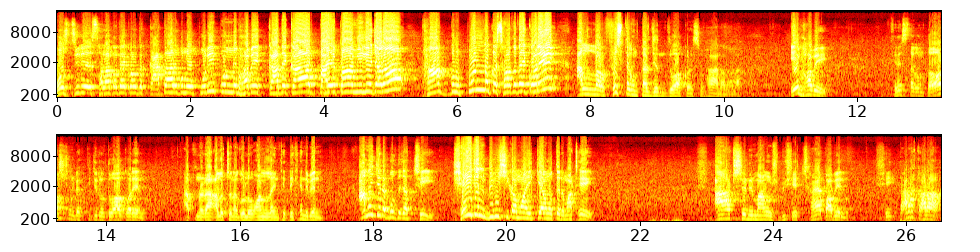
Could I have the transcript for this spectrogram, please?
মসজিদে সালাত আদায় করাতে কাতারগুলো পরিপূর্ণভাবে কাঁধে কাঁধ, পায়ে পা মিলিয়ে যারা ফাঁকগুলো পূর্ণ করে সালাত আদায় করে, আল্লাহর ফেরেস্তাগণ তার জন্য দোয়া করে সুবহান আল্লাহ এভাবে ফেরেস্তাগণ দশ জন ব্যক্তির জন্য দোয়া করেন। আপনারা আলোচনাগুলো অনলাইন থেকে দেখে নেবেন। আমি যেটা বলতে যাচ্ছি, সেই দিন বিভীষিকাময় কেয়ামতের মাঠে আট শ্রেণির মানুষ বিশেষ ছায়া পাবেন। সেই তারা কারা?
